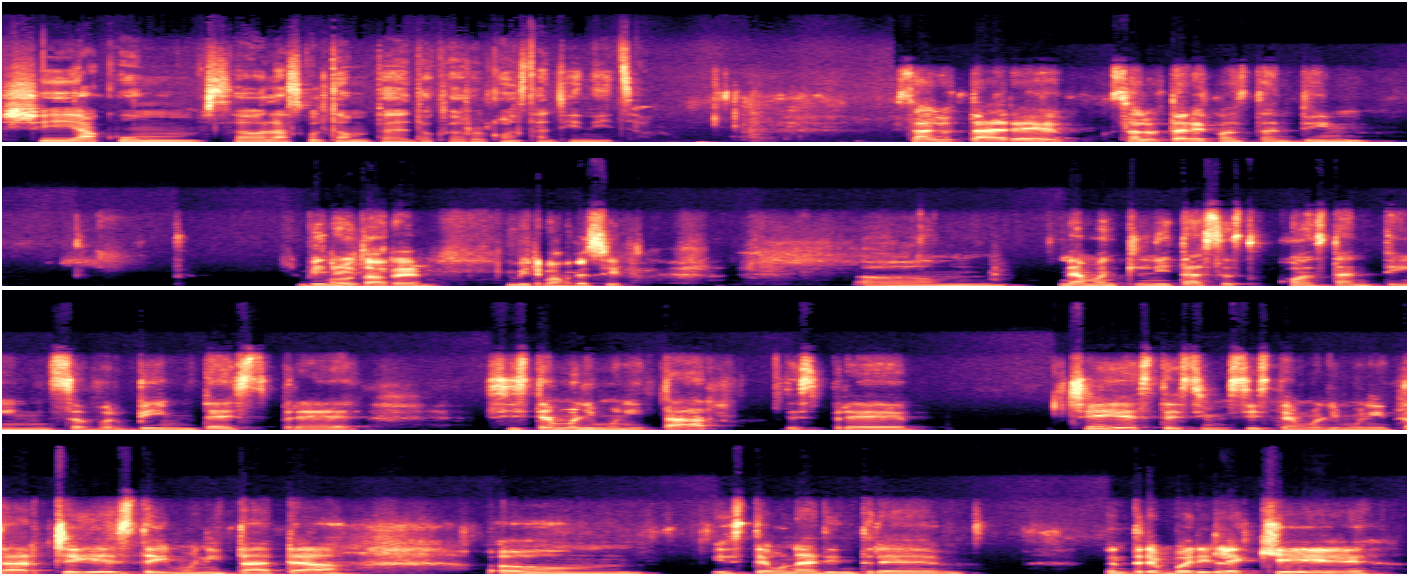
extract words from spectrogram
și acum să îl ascultăm pe doctorul Constantin Niță. Salutare! Salutare, Constantin! Bine Salutare! Bine m-am găsit! Um, ne-am întâlnit astăzi cu Constantin să vorbim despre sistemul imunitar, despre ce este sistemul imunitar, ce este imunitatea. Um, este una dintre întrebările cheie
